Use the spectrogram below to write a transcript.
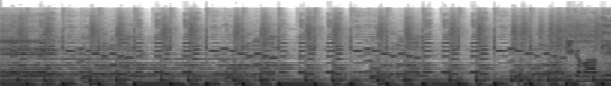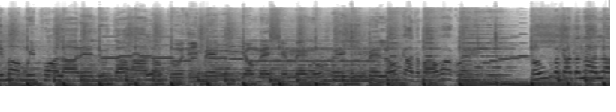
ယ် မာမြေမမွေဖွာလာတဲ့လူသားအလုံးကိုစီမဲ့ရောမဲ့ရှင်မဲ့ငုံမဲ့ရီမဲ့လောကသဘာဝခွဲသုံးပကတနာလာ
